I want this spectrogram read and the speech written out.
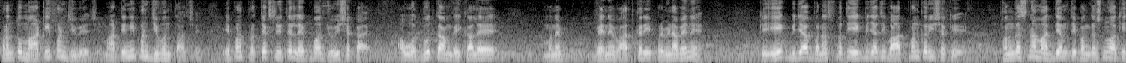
પરંતુ માટી પણ જીવે છે, માટીની પણ જીવંતતા છે, એ પણ પ્રત્યક્ષ રીતે લેબમાં જોઈ શકાય. આવું અદ્ભુત કામ ગઈકાલે મને બેને વાત કરી પ્રવીણાબેને કે એકબીજા વનસ્પતિ એકબીજાથી વાત પણ કરી શકે. ફંગસના માધ્યમથી ફંગસનું આખી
